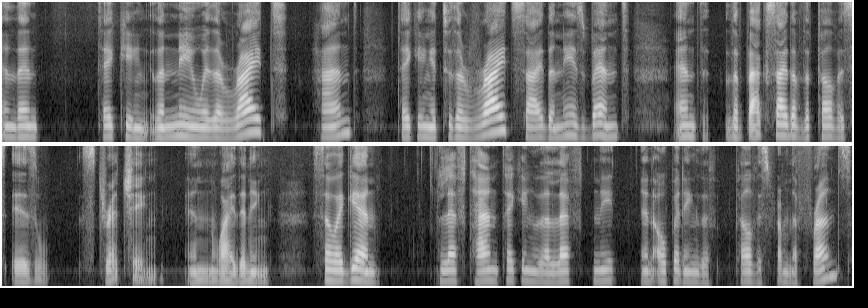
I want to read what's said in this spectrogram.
and then taking the knee with the right hand, taking it to the right side, the knee is bent, and the back side of the pelvis is stretching and widening. So again, left hand taking the left knee and opening the pelvis from the front.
